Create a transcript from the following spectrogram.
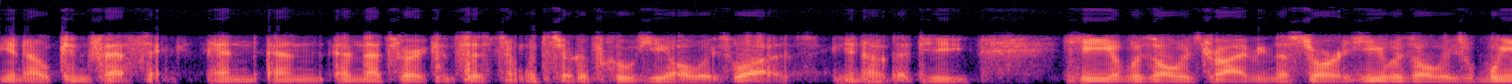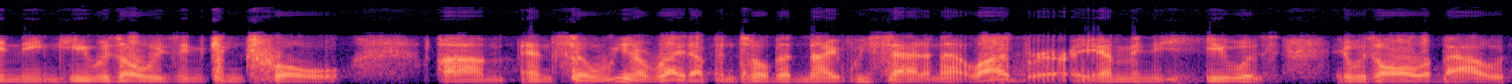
you know, confessing, and and and that's very consistent with sort of who he always was. You know, that he he was always driving the story. He was always winning. He was always in control. Um, and so, you know, right up until the night we sat in that library, I mean, he was. It was all about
